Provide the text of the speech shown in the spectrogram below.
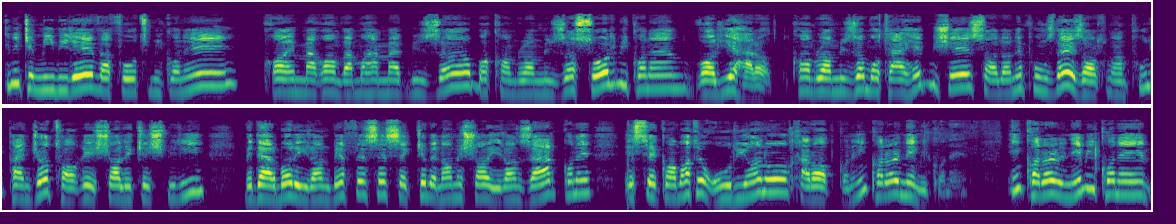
اینه که میمیره و فوت می‌کنه قائم مقام و محمد میرزا با کامران میرزا صلح می‌کنن. والی هرات. کامران میرزا متحد میشه سالانه 15 هزار تومان پول 50 تاقه شال کشمیری به دربار ایران بفرسته سکه به نام شاه ایران ضرب کنه استحکامات غوریان رو خراب کنه. این کارا رو نمی‌کنه. این کارا رو نمی‌کنه.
